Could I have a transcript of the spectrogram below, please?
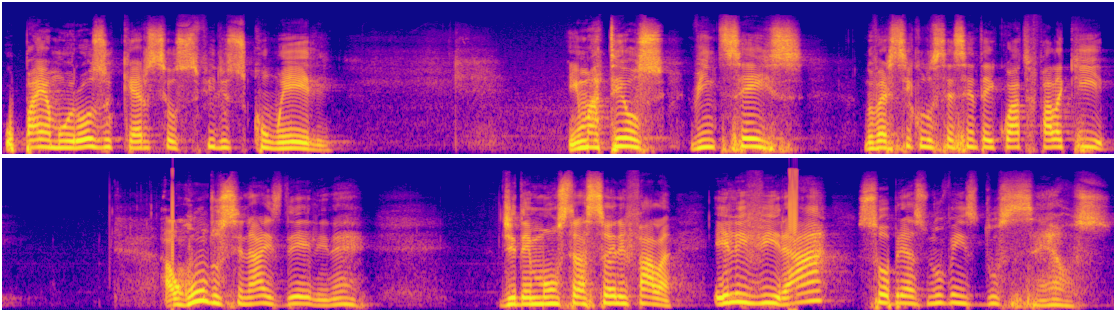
O Pai amoroso quer os seus filhos com Ele. Em Mateus 26, no versículo 64, fala que algum dos sinais dele, né, de demonstração, ele fala: Ele virá sobre as nuvens dos céus.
